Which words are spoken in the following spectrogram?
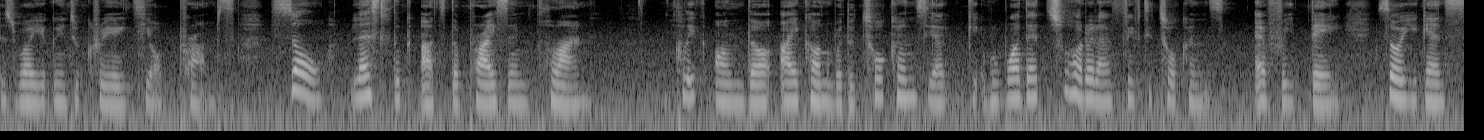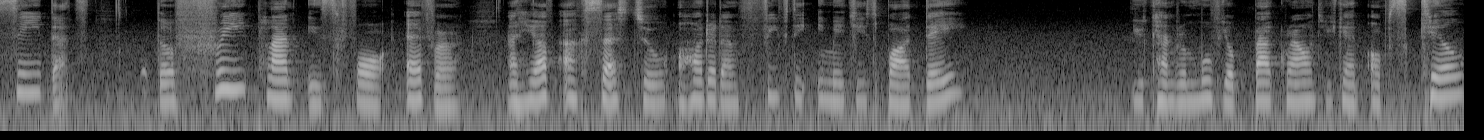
is where you're going to create your prompts. So let's look at the pricing plan. Click on the icon with the tokens. You're rewarded 250 tokens every day. So you can see that the free plan is forever and you have access to 150 images per day. You can remove your background. You can upscale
